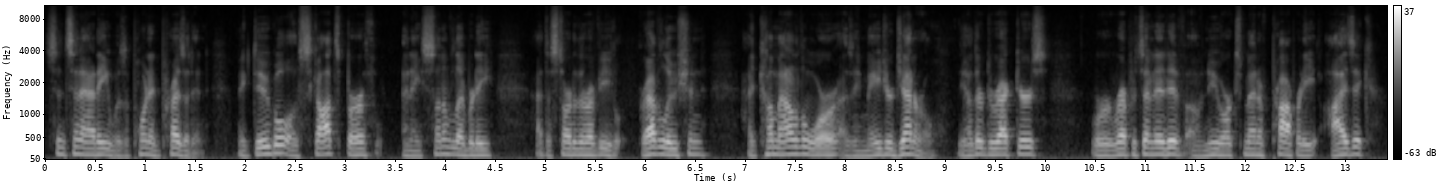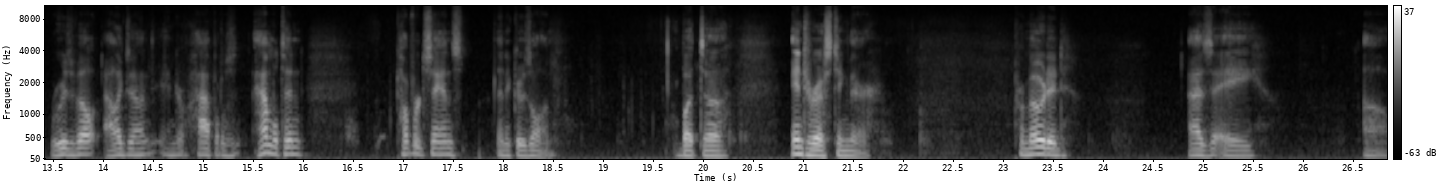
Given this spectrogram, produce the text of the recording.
Cincinnati, was appointed president. McDougall, of Scots birth and a son of liberty, at the start of the Revo Revolution, had come out of the war as a major general. The other directors were representative of New York's men of property, Isaac, Roosevelt, Alexander Hamilton, Comfort Sands, and it goes on. But uh, interesting there. Promoted as a uh,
